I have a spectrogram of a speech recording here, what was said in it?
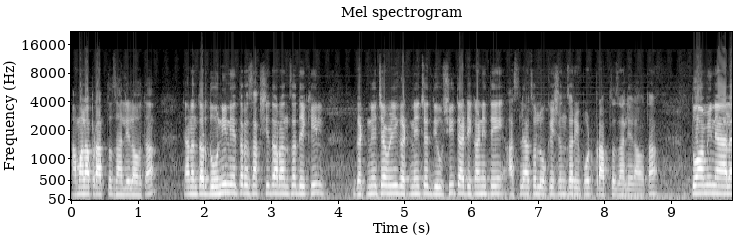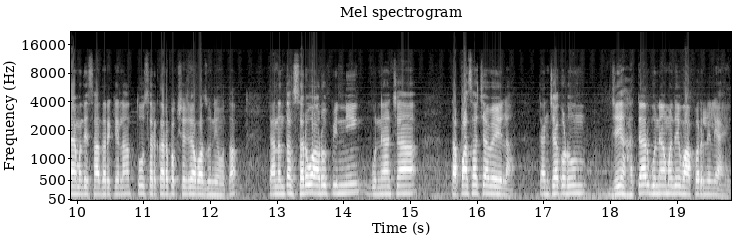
आम्हाला प्राप्त झालेला होता. त्यानंतर दोन्ही नेत्र साक्षीदारांचा देखील घटनेच्या वेळी घटनेच्या दिवशी त्या ठिकाणी ते असल्याचं लोकेशनचा रिपोर्ट प्राप्त झालेला होता. तो आम्ही न्यायालयामध्ये सादर केला. तो सरकार पक्षाच्या बाजूने होता. त्यानंतर सर्व आरोपींनी गुन्ह्याच्या तपासाच्या वेळेला त्यांच्याकडून जे हत्यार गुन्ह्यामध्ये वापरलेले आहेत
